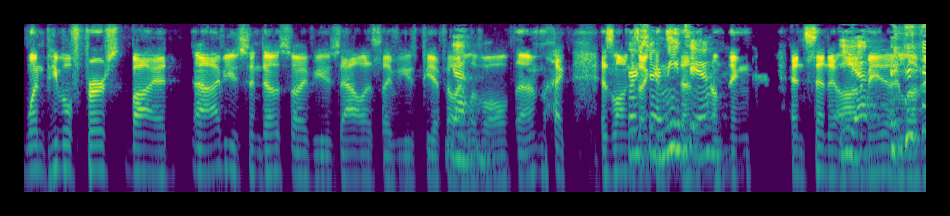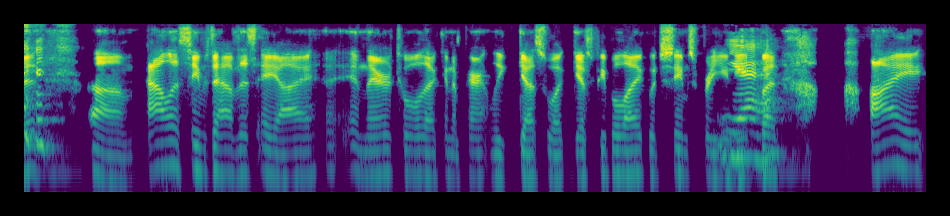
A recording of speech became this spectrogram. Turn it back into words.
when people first buy it, uh, I've used Sendoso, I've used Alice, I've used PFL. Yeah. I love all of them. Like as long For as I can send too. something and send it automated. Yep. I love it. Um, Alice seems to have this AI in their tool that can apparently guess what gifts people like, which seems pretty unique. Yeah. But I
